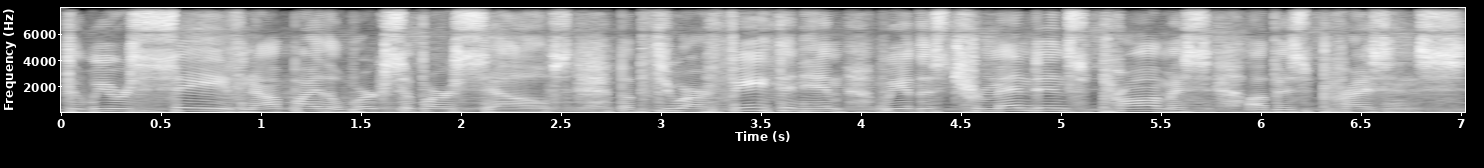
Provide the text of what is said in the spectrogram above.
that we were saved not by the works of ourselves, but through our faith in Him, we have this tremendous promise of His presence.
